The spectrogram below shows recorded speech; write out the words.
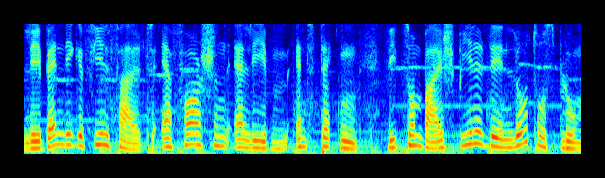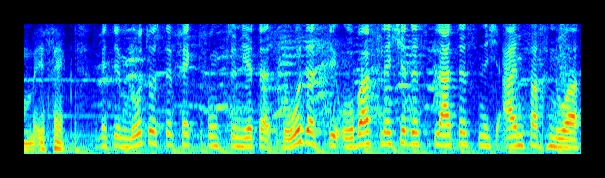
Lebendige Vielfalt, erforschen, erleben, entdecken, wie zum Beispiel den Lotusblumeneffekt. Mit dem Lotuseffekt funktioniert das so, dass die Oberfläche des Blattes nicht einfach nur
